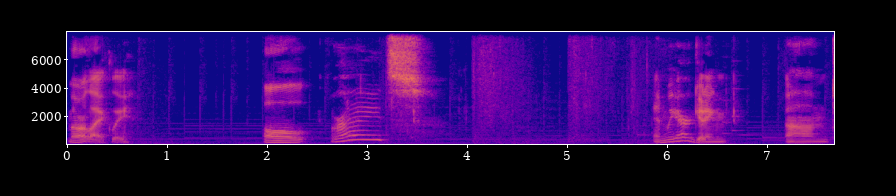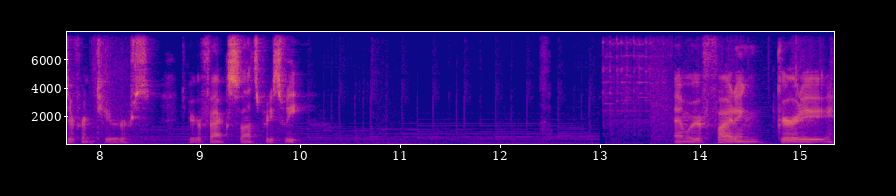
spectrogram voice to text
More likely. All right. And we are getting um, different tiers, tier effects, so that's pretty sweet. And we are fighting Gurdy.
